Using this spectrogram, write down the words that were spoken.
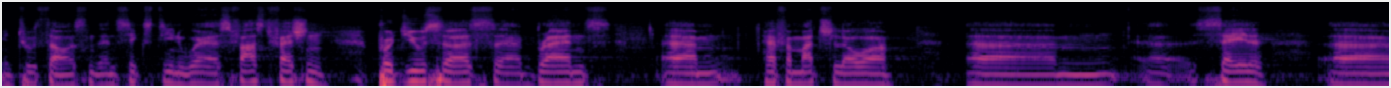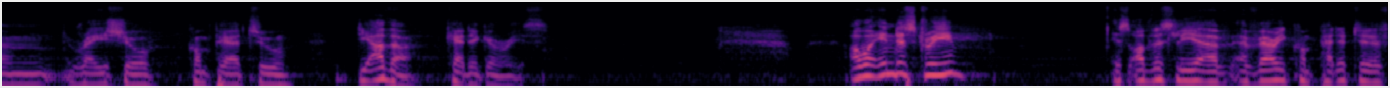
in 2016, whereas fast fashion producers, uh, brands, um, have a much lower um, uh, sale um, ratio compared to the other categories. Our industry is obviously a, a very competitive,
